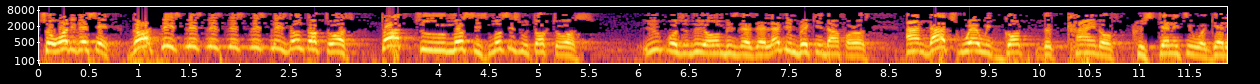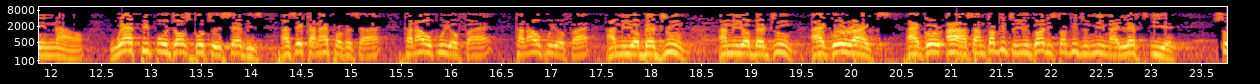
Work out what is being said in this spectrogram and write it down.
So what did they say? God, please, please, please, please, please, please, don't talk to us. Talk to Moses. Moses will talk to us. You're supposed to do your own business there. Let him break it down for us. And that's where we got the kind of Christianity we're getting now, where people just go to a service and say, Can I prophesy? Can I open your fire? Can I open your fire? I'm in your bedroom. I'm in your bedroom. I go right. I go, ah, as I'm talking to you, God is talking to me in my left ear. So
